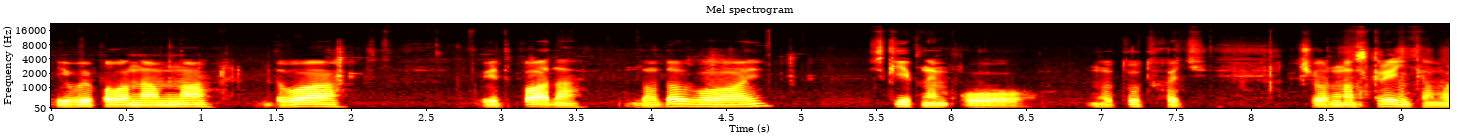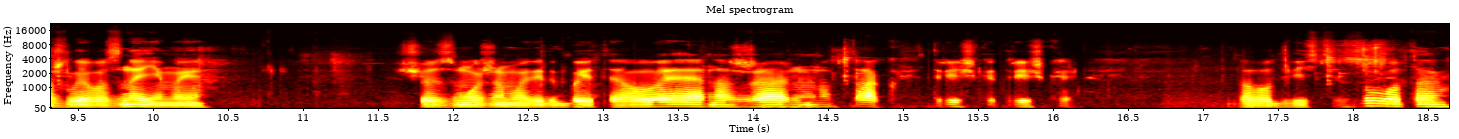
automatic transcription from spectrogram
і випало нам на два відпада. Ну давай. Скіпнемо! О, ну тут хоч чорна скринька, можливо, з неї ми щось зможемо відбити. Але, на жаль, ну так, трішки-трішки дало 200 золота.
